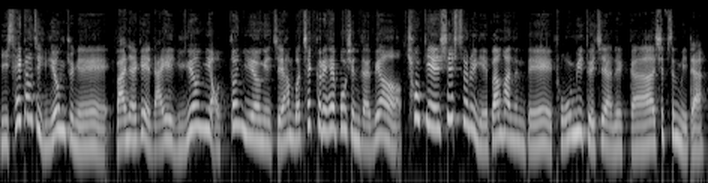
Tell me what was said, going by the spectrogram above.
이 세 가지 유형 중에 만약에 나의 유형이 어떤 유형인지 한번 체크를 해보신다면 초기에 실수를 예방하는데 도움이 되지 않을까 싶습니다.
